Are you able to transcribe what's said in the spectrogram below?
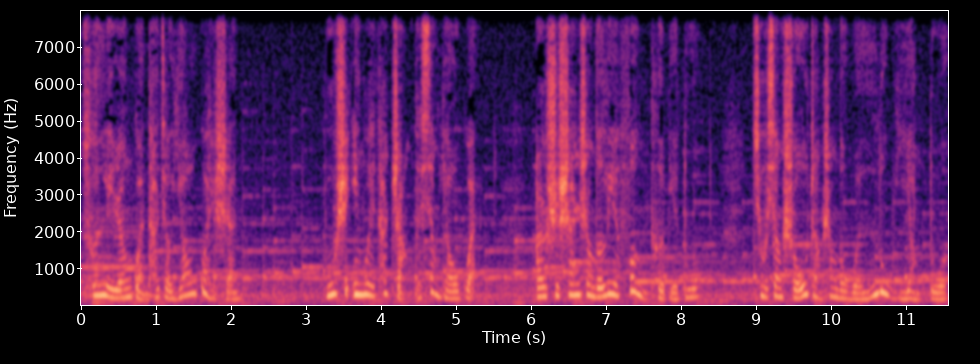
村里人管它叫妖怪山，不是因为它长得像妖怪，而是山上的裂缝特别多，就像手掌上的纹路一样多。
